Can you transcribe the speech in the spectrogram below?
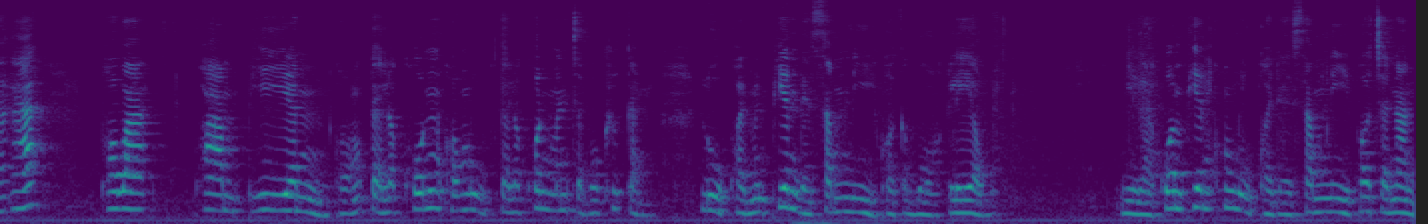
นะคะ เพราะว่าความเพียรของแต่ละคนของลูกแต่ละคนมันจะบ่คือกัน ลูกข่อยมันเพียรได้ซ้ำนี่ข่อยก็บอกแล้วนี่แหละความเพียรของลูกข่อยได้ซ้ำนี่เพราะฉะนั้น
